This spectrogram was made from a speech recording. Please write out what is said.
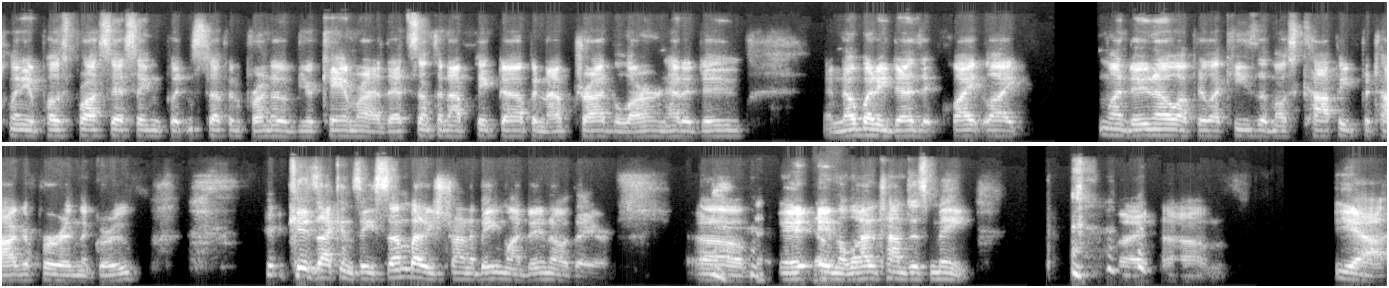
plenty of post processing, putting stuff in front of your camera. That's something I've picked up and I've tried to learn how to do. And nobody does it quite like Monduno. I feel like he's the most copied photographer in the group because I can see somebody's trying to be Monduno there. Um, and, and, a lot of times it's me. But um, yeah,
